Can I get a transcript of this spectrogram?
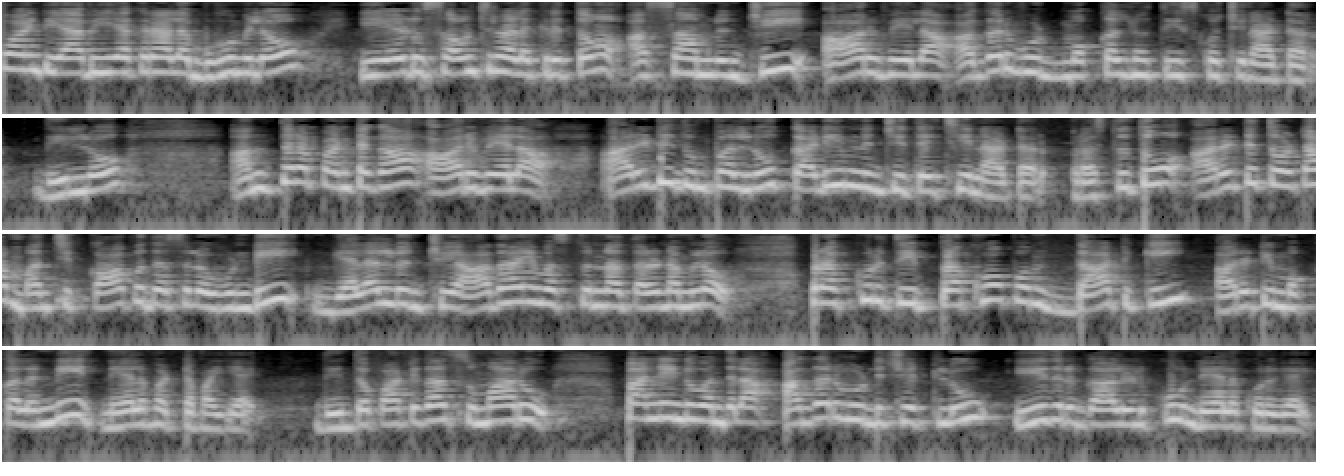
పాయింట్ యాభై ఎకరాల భూమిలో ఏడు సంవత్సరాల క్రితం అస్సాం నుంచి ఆరు వేల అగర్వుడ్ మొక్కలను తీసుకొచ్చి నాటారు దీనిలో అంతర పంటగా ఆరు వేల అరటి దుంపలను కడియం నుంచి తెచ్చి నాటారు. ప్రస్తుతం అరటి తోట మంచి కాపు దశలో ఉండి గెలల నుంచి ఆదాయం వస్తున్న తరుణంలో ప్రకృతి ప్రకోపం దాటికి అరటి మొక్కలన్నీ నేలమట్టమయ్యాయి. దీంతో పాటుగా సుమారు పన్నెండు వందల అగర్వుడ్ చెట్లు ఈదురుగాలులకు నేలకొరిగాయి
